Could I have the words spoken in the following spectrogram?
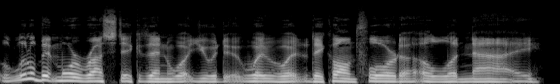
a little bit more rustic than what you would what, what they call in Florida a lanai,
